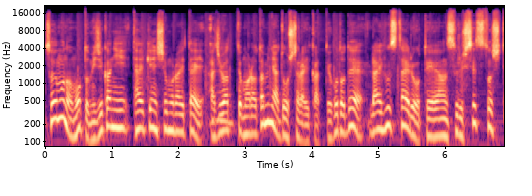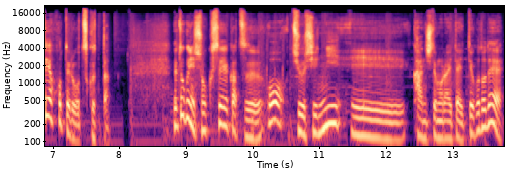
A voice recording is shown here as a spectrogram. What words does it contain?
そういうものをもっと身近に体験してもらいたい味わってもらうためにはどうしたらいいかっていうことで、ライフスタイルを提案する施設としてホテルを作った。で特に食生活を中心に、えー感じてもらいたいっていうことで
